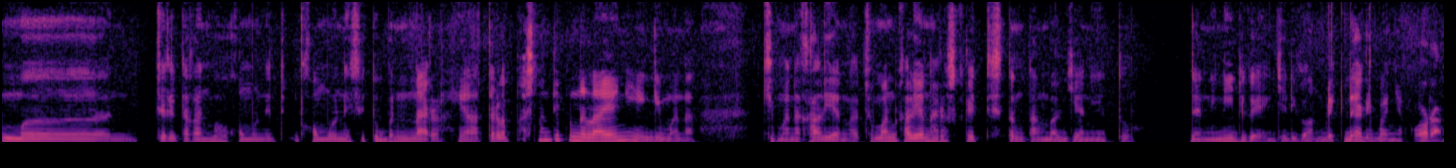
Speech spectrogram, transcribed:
men menceritakan bahwa komunis komunis itu benar. Ya terlepas nanti penilaiannya ya gimana gimana kalian lah. Cuman kalian harus kritis tentang bagian itu. Dan ini juga yang jadi konflik dari banyak orang.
